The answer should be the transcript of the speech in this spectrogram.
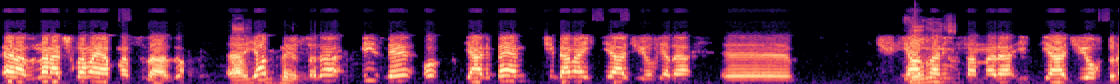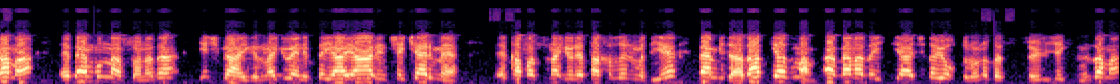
en azından açıklama yapması lazım. E, yapmıyorsa da biz de o yani ben ki bana ihtiyacı yok ya da e, yazan insanlara ihtiyacı yoktur ama e, ben bundan sonra da hiçbir aygırına güvenip de ya yarın çeker mi e, kafasına göre takılır mı diye ben bir daha da at yazmam. Ha, bana da ihtiyacı da yoktur. Onu da siz söyleyeceksiniz ama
